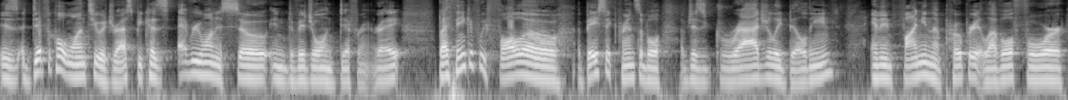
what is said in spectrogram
is a difficult one to address because everyone is so individual and different, right? But I think if we follow a basic principle of just gradually building and then finding the appropriate level for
